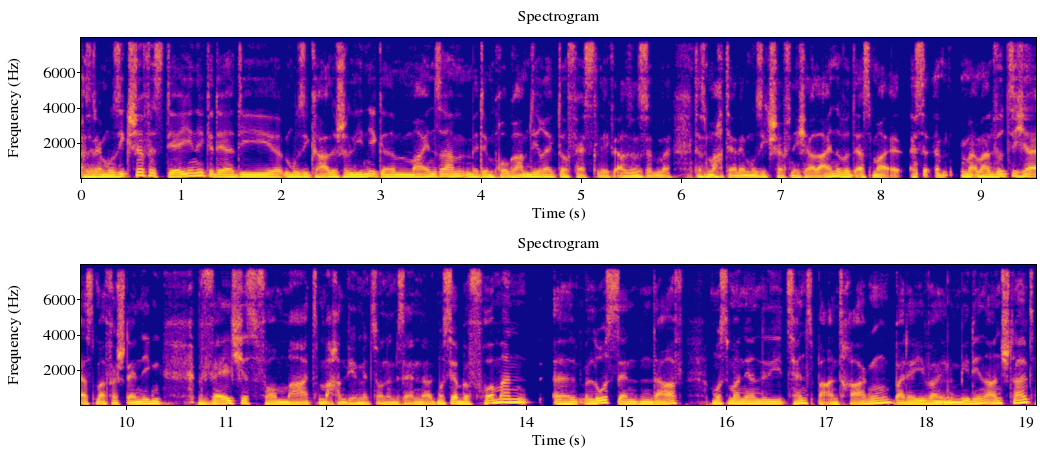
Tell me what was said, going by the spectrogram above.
Also der Musikchef ist derjenige, der die musikalische Linie gemeinsam mit dem Programmdirektor festlegt. Also das, das macht ja der Musikchef nicht alleine. Wird erstmal, es, man wird sich ja erstmal verständigen, welches Format machen wir mit so einem Sender. Muss ja, bevor man äh, lossenden darf, muss man ja eine Lizenz beantragen bei der jeweiligen Medienanstalt.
